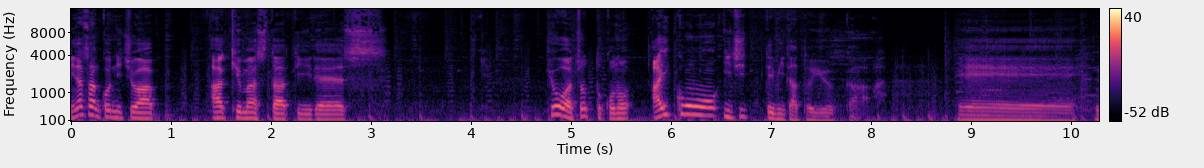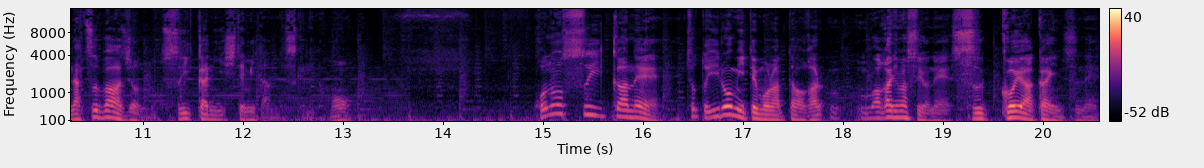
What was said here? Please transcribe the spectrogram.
皆さんこんにちは。アキュマスター T です。今日はちょっとこのアイコンをいじってみたというか、えー、夏バージョンのスイカにしてみたんですけれどもこのスイカねちょっと色見てもらったらわかる分かりますよね。すっごい赤いんですね。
